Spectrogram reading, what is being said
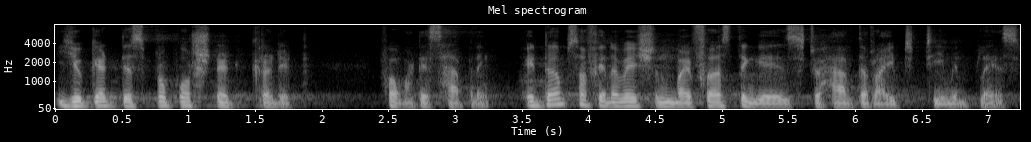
you get disproportionate credit for what is happening. In terms of innovation, my first thing is to have the right team in place.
